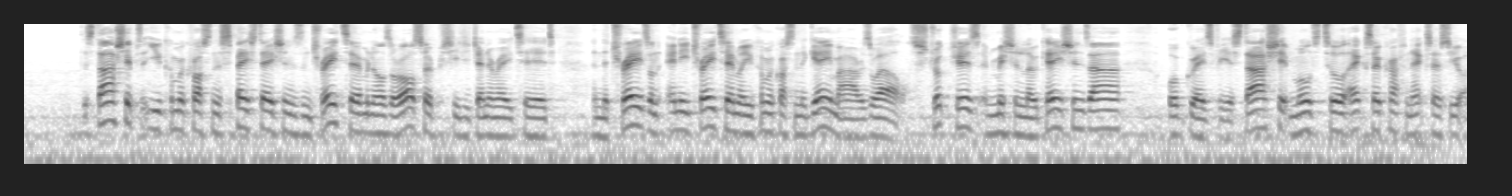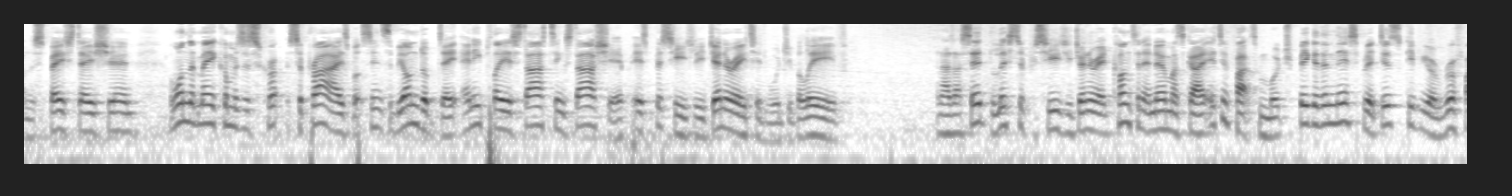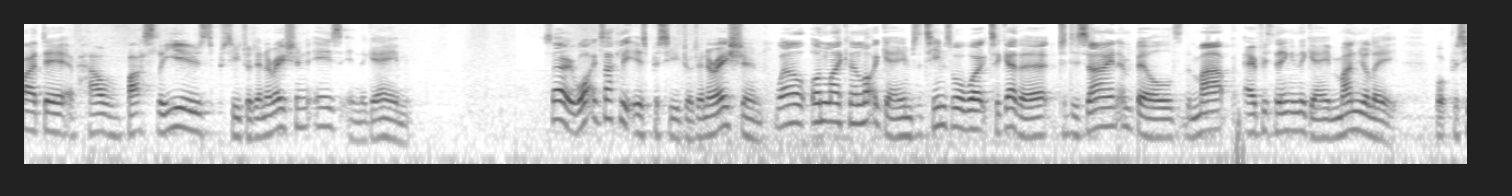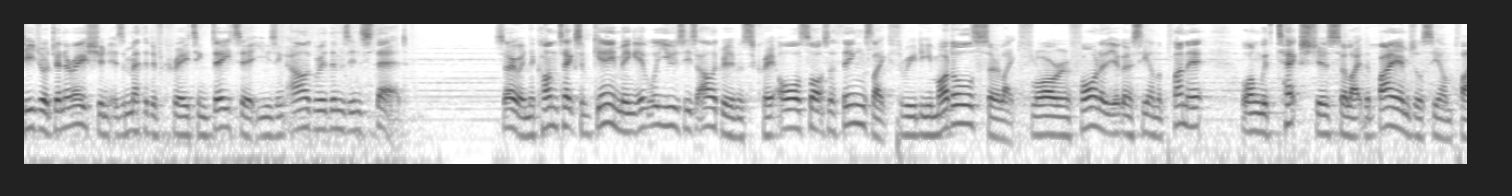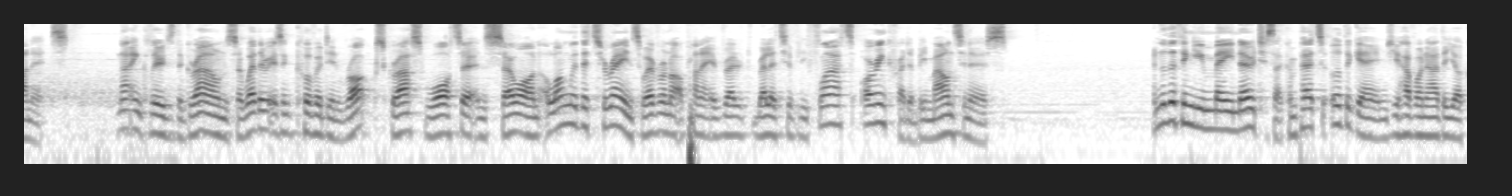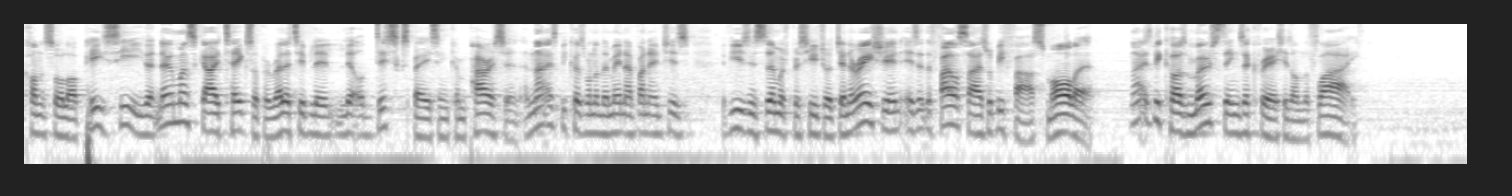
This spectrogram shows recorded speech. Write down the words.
The starships that you come across in the space stations and trade terminals are also procedure generated, and the trades on any trade terminal you come across in the game are as well. Structures and mission locations are, upgrades for your starship, multi-tool, exocraft and exosuit on the space station, and one that may come as a surprise, but since the Beyond update, any player's starting starship is procedurally generated, would you believe? And as I said, the list of procedurally generated content in No Man's Sky is in fact much bigger than this, but it does give you a rough idea of how vastly used procedural generation is in the game. So, what exactly is procedural generation? Well, unlike in a lot of games, the teams will work together to design and build the map, everything in the game manually. But procedural generation is a method of creating data using algorithms instead. So in the context of gaming, it will use these algorithms to create all sorts of things like 3D models, so like flora and fauna that you're going to see on the planet, along with textures, so like the biomes you'll see on planets. That includes the ground, so whether it isn't covered in rocks, grass, water, and so on, along with the terrain, so whether or not a planet is re relatively flat or incredibly mountainous. Another thing you may notice that compared to other games you have on either your console or PC, that No Man's Sky takes up a relatively little disk space in comparison, and that is because one of the main advantages of using so much procedural generation is that the file size will be far smaller. That is because most things are created on the fly.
